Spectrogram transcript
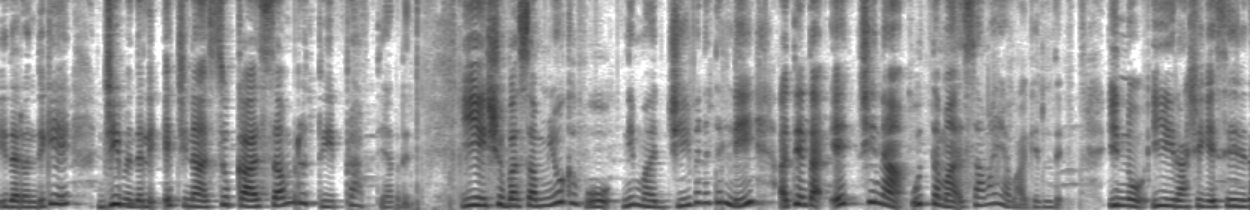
ಇದರೊಂದಿಗೆ ಜೀವನದಲ್ಲಿ ಹೆಚ್ಚಿನ ಸುಖ, ಸಮೃದ್ಧಿ ಪ್ರಾಪ್ತಿಯಾಗಲಿದೆ. ಈ ಶುಭ ಸಂಯೋಗವು ನಿಮ್ಮ ಜೀವನದಲ್ಲಿ ಅತ್ಯಂತ ಹೆಚ್ಚಿನ ಉತ್ತಮ ಸಮಯವಾಗಿರಲಿದೆ ಇನ್ನು ಈ ರಾಶಿಗೆ ಸೇರಿದ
